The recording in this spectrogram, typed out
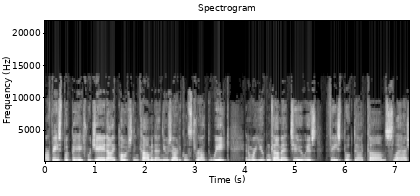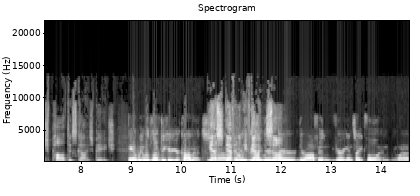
Our Facebook page, where Jay and I post and comment on news articles throughout the week, and where you can comment too, is facebook.com slash politicsguys page. And we would love to hear your comments. Yes, uh, definitely. We've gotten they're, some. They're, they're often very insightful, and we want to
